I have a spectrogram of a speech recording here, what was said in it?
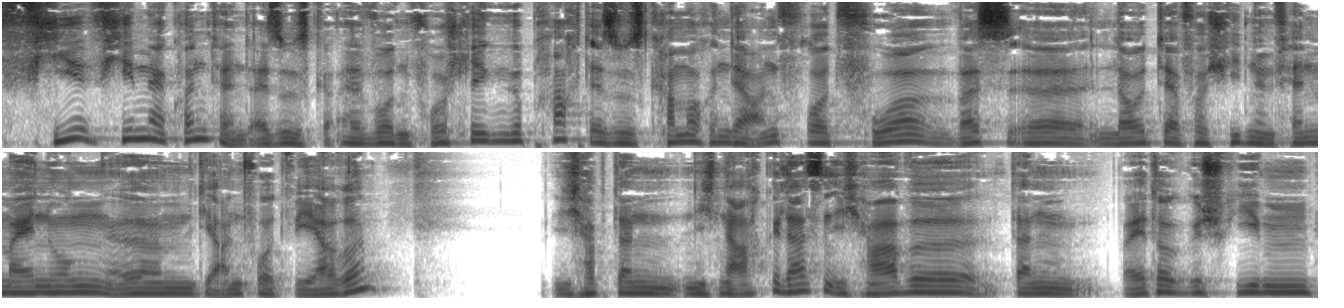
Viel, viel mehr Content. Also es äh, wurden Vorschläge gebracht. Also es kam auch in der Antwort vor, was äh, laut der verschiedenen Fanmeinungen ähm, die Antwort wäre. Ich habe dann nicht nachgelassen. Ich habe dann weitergeschrieben,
